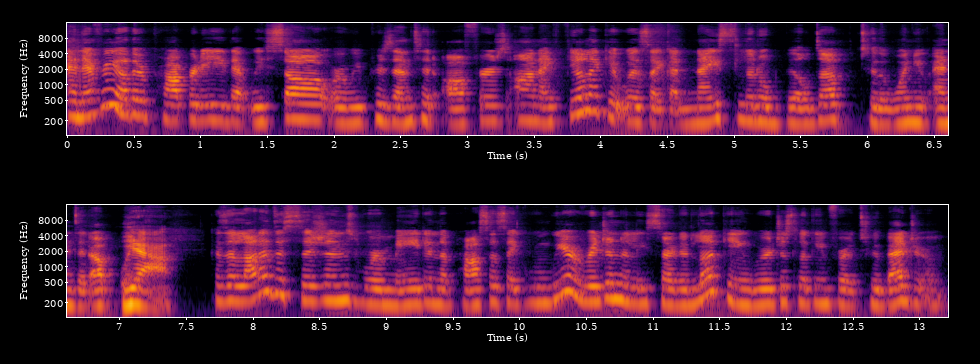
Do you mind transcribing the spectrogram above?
And every other property that we saw or we presented offers on, I feel like it was like a nice little build up to the one you ended up with. Yeah. Because a lot of decisions were made in the process. Like when we originally started looking, we were just looking for a two bedroom.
